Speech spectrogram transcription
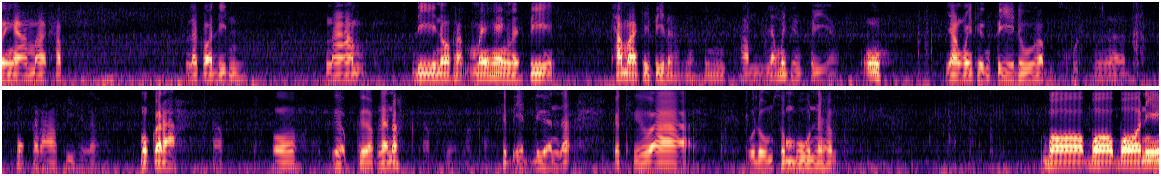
วยงามมากครับ แล้วก็ดินน้ำดีเนาะครับ ไม่แห้งเลยปีทำมากี่ปีแล้วครับเพิ่งทำยังไม่ถึงปีครับโอ้ยังไม่ถึงปีดูครับขุดเมื่อมกราปีที่แล้วมกราครับโอ้เกือบเกือบแล้วเนาะครับเกือบแล้วครับสิบเอ็ดเดือนแล้ว ก็ถือว่าอุดมสมบูรณ์นะครับบอบอบอนี้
